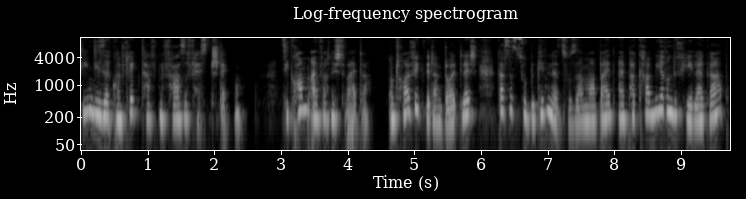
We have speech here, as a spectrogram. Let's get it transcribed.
die in dieser konflikthaften Phase feststecken. Sie kommen einfach nicht weiter. Und häufig wird dann deutlich, dass es zu Beginn der Zusammenarbeit ein paar gravierende Fehler gab,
